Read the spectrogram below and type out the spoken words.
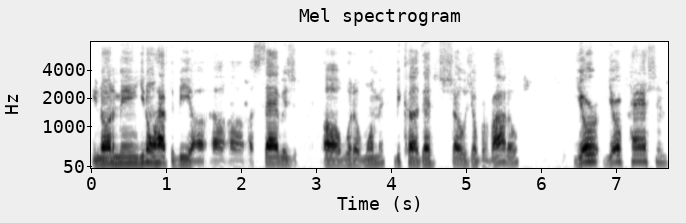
You know what I mean? You don't have to be a a, a savage uh, with a woman because that shows your bravado. Your your passion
